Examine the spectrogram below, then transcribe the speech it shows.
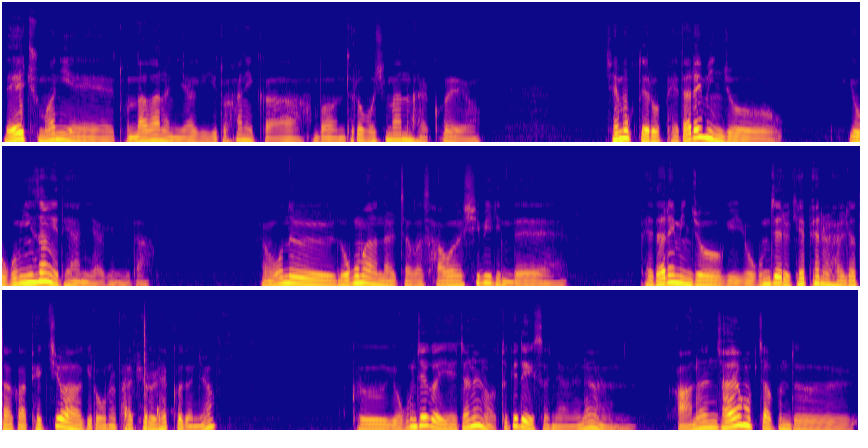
내 주머니에 돈 나가는 이야기이기도 하니까 한번 들어보실 만은 할 거예요. 제목대로 배달의 민족 요금 인상에 대한 이야기입니다. 오늘 녹음하는 날짜가 4월 10일인데 배달의 민족이 요금제를 개편을 하려다가 백지화하기로 오늘 발표를 했거든요. 그 요금제가 예전에는 어떻게 돼 있었냐면은 아는 자영업자분들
